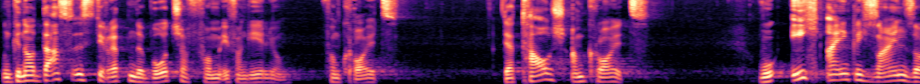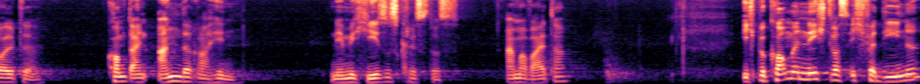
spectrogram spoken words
Und genau das ist die rettende Botschaft vom Evangelium, vom Kreuz. Der Tausch am Kreuz. Wo ich eigentlich sein sollte, kommt ein anderer hin, nämlich Jesus Christus. Einmal weiter. Ich bekomme nicht, was ich verdiene.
